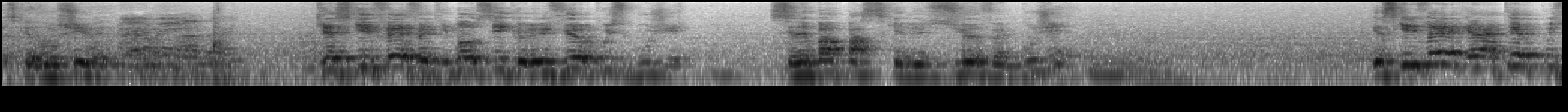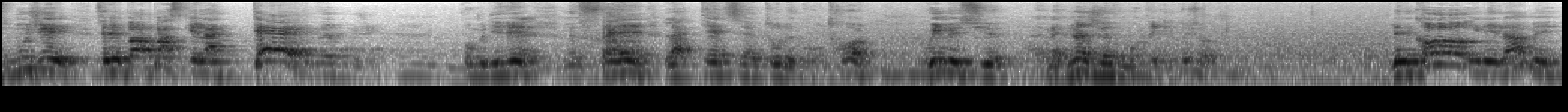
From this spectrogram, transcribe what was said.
Est-ce que vous me suivez? Qu'est-ce qui fait effectivement aussi que les yeux puissent bouger? Ce n'est pas parce que les yeux veulent bouger. Qu'est-ce qui fait que la tête puisse bouger? Ce n'est pas parce que la tête veut bouger. Vous me direz, le frère, la tête c'est un tour de contrôle. Oui, monsieur. Maintenant, je vais vous montrer quelque chose. Le corps, il est là, mais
